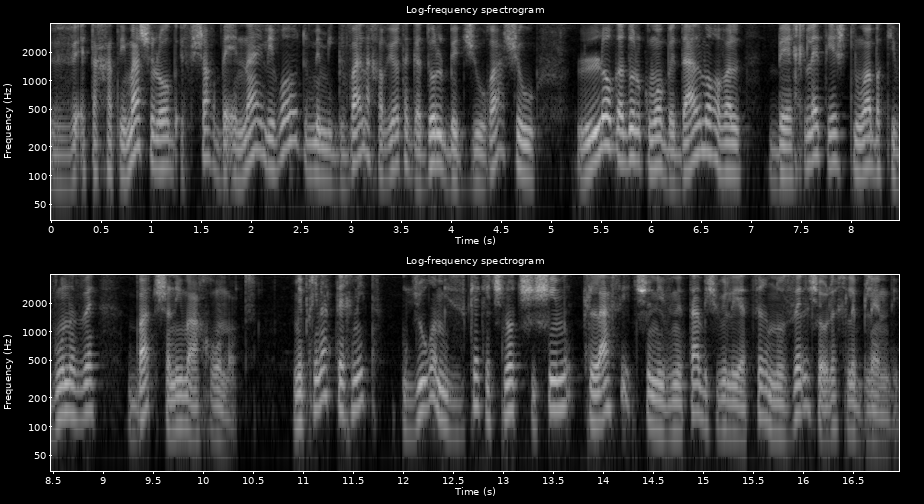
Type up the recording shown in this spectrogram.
ואת החתימה שלו אפשר בעיניי לראות במגוון החביות הגדול בג'ורה, שהוא לא גדול כמו בדלמור, אבל בהחלט יש תנועה בכיוון הזה בשנים האחרונות. מבחינה טכנית, ג'ורה מזקקת שנות 60 קלאסית שנבנתה בשביל לייצר נוזל שהולך לבלנדים.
